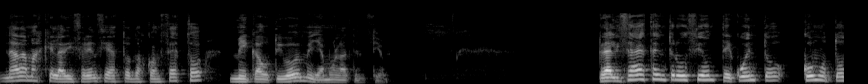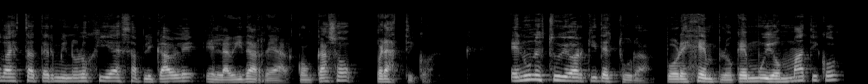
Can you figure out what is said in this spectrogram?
nada más que la diferencia de estos dos conceptos, me cautivó y me llamó la atención. Realizada esta introducción, te cuento cómo toda esta terminología es aplicable en la vida real, con casos prácticos. En un estudio de arquitectura, por ejemplo, que es muy dogmático,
